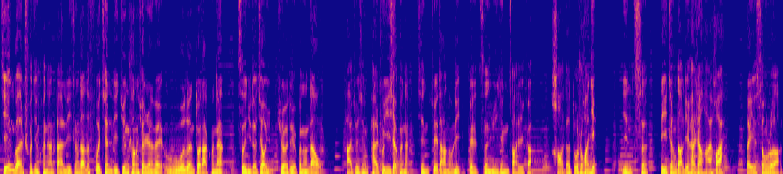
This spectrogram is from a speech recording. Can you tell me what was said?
尽管处境困难，但李政道的父亲李俊康却认为，无论多大困难，子女的教育绝对不能耽误。他决心排除一切困难，尽最大努力给子女营造一个。好的读书环境，因此李政道离开上海后啊，被送入了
